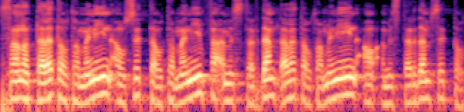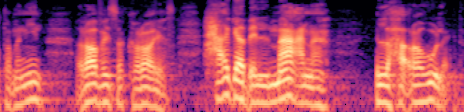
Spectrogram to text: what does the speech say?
سنة 83 أو 86 في أمستردام 83 أو أمستردام 86 رافي زكراياس حاجة بالمعنى اللي هقراه لك ده.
